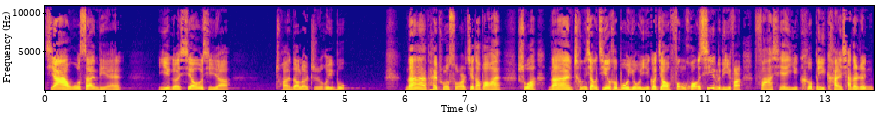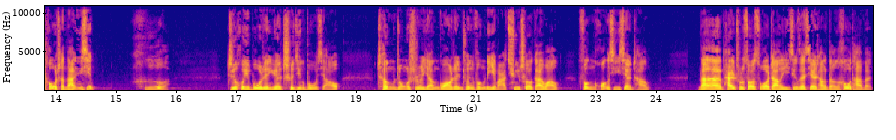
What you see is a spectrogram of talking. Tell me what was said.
下午三点，一个消息呀，传到了指挥部。南岸派出所接到报案，说南岸城乡结合部有一个叫凤凰溪的地方，发现一颗被砍下的人头，是男性。呵，指挥部人员吃惊不小。城中时，阳光、任春风立马驱车赶往凤凰溪现场。南岸派出所所长已经在现场等候他们。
